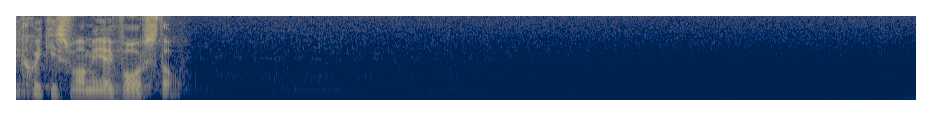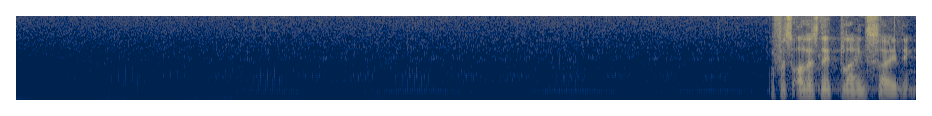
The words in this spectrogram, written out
Die goedjies waarmee jy worstel. Of is alles net plain sailing?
